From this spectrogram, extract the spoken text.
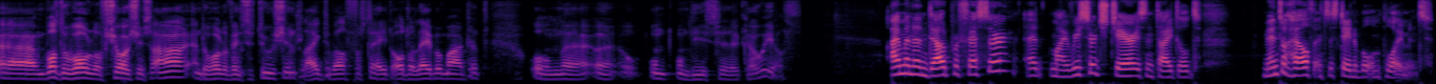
um, what the role of choices are and the role of institutions like the welfare state or the labor market on, uh, uh, on, on, these uh, careers. I'm an endowed professor and my research chair is entitled Mental Health and Sustainable Employment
